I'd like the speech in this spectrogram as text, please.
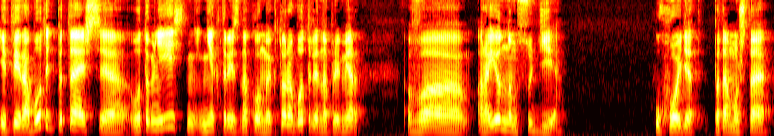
и ты работать пытаешься. Вот у меня есть некоторые знакомые, кто работали, например, в районном суде. Уходят, потому что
